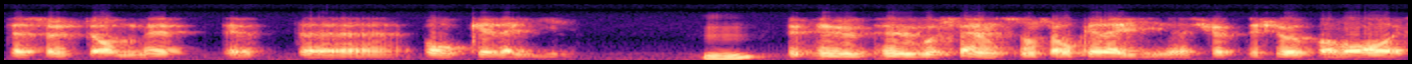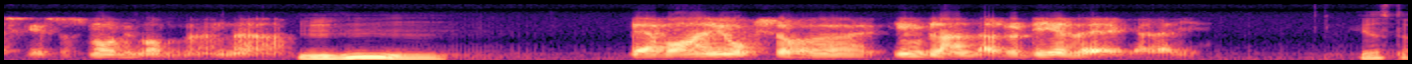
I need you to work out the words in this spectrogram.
dessutom ett, ett eh, åkeri. Mm. Hu- Hugo Svenssons åkeri eh, köptes ju upp av ASG så småningom. Men eh, Mhm. Där var han ju också eh, inblandad och delägare i. Just det.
